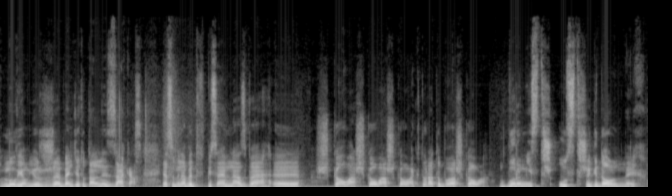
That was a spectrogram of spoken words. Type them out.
mówią już, że będzie totalny zakaz. Ja sobie nawet wpisałem nazwę. Yy, szkoła, szkoła, szkoła. Która to była szkoła? Burmistrz Ustrzyk Dolnych,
